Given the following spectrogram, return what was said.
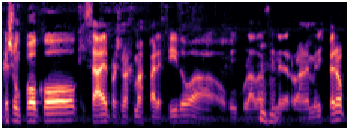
que es un poco quizá el personaje más parecido a- o vinculado al cine de Roland Emmerich, pero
